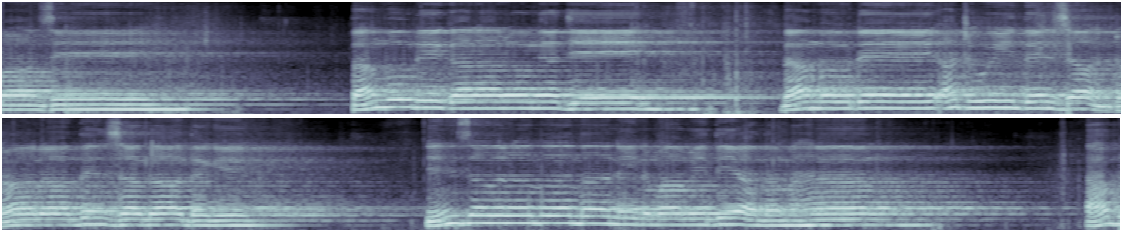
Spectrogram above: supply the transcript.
ပါစေသံဗုဒ္ဓေကာရတော်မြတ်ကြီးသံဗုဒ္ဓေအထဝီသစ္စာဒွါရသစ္စာသာတကေယင်းသဝရဘာသာနိနမမိတိယသမဟံအဘ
